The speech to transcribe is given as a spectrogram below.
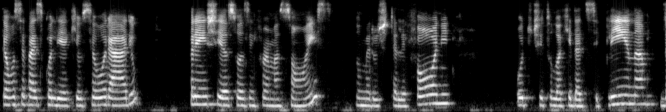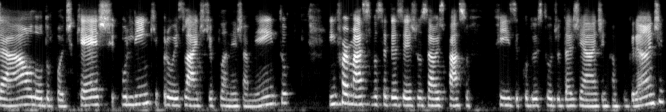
Então, você vai escolher aqui o seu horário, preencher as suas informações, número de telefone, o título aqui da disciplina, da aula ou do podcast, o link para o slide de planejamento, informar se você deseja usar o espaço físico do estúdio da GEAD em Campo Grande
